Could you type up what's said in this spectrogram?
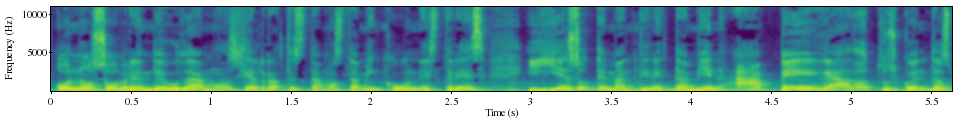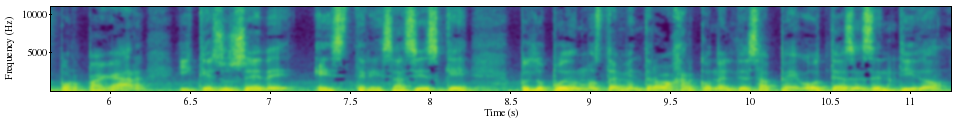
o nos sobreendeudamos y al rato estamos también con un estrés y eso te mantiene también apegado a tus cuentas por pagar. ¿Y qué sucede? Estrés. Así es que, pues lo podemos también trabajar con el desapego. ¿Te hace sentido?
